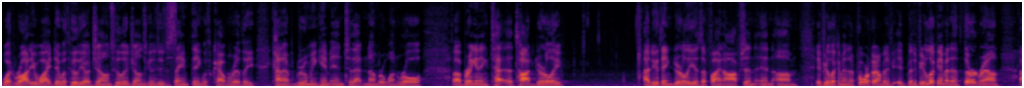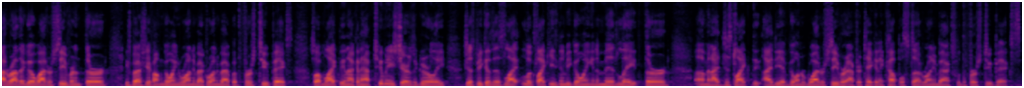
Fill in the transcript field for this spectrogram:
what Roddy White did with Julio Jones. Julio Jones is going to do the same thing with Calvin Ridley, kind of grooming him into that number one role. Uh, bringing in T- uh, Todd Gurley I do think Gurley is a fine option, and um, if you're looking in the fourth round, but if, but if you're looking at him in the third round, I'd rather go wide receiver in third, especially if I'm going running back, running back with the first two picks. So I'm likely not going to have too many shares of Gurley, just because it looks like he's going to be going in a mid, late third, um, and I just like the idea of going wide receiver after taking a couple stud running backs with the first two picks.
